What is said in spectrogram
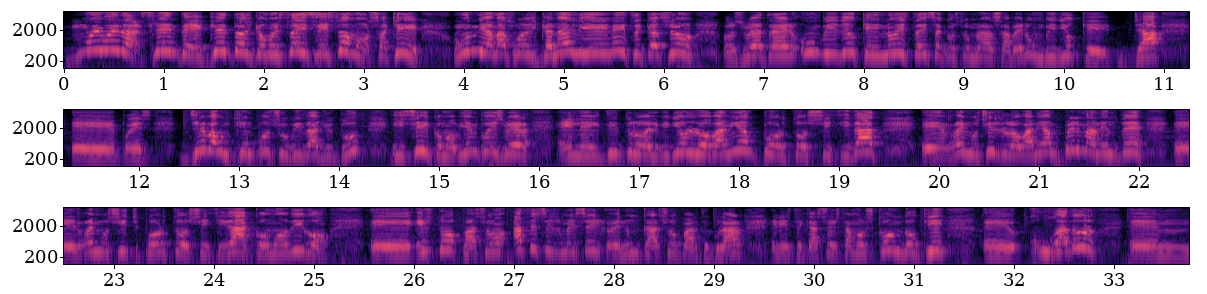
Muy buenas gente, ¿qué tal? ¿Cómo estáis? Estamos aquí un día más por el canal y en este caso os voy a traer un vídeo que no estáis acostumbrados a ver Un vídeo que ya eh, pues lleva un tiempo subido a YouTube. Y sí, como bien podéis ver en el título del vídeo Lo banean por toxicidad en Rainbow Six Lo banean permanente en Rainbow Six por toxicidad. Como digo, eh, esto pasó hace seis meses en un caso particular. En este caso estamos con Doki, eh, jugador... Eh,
